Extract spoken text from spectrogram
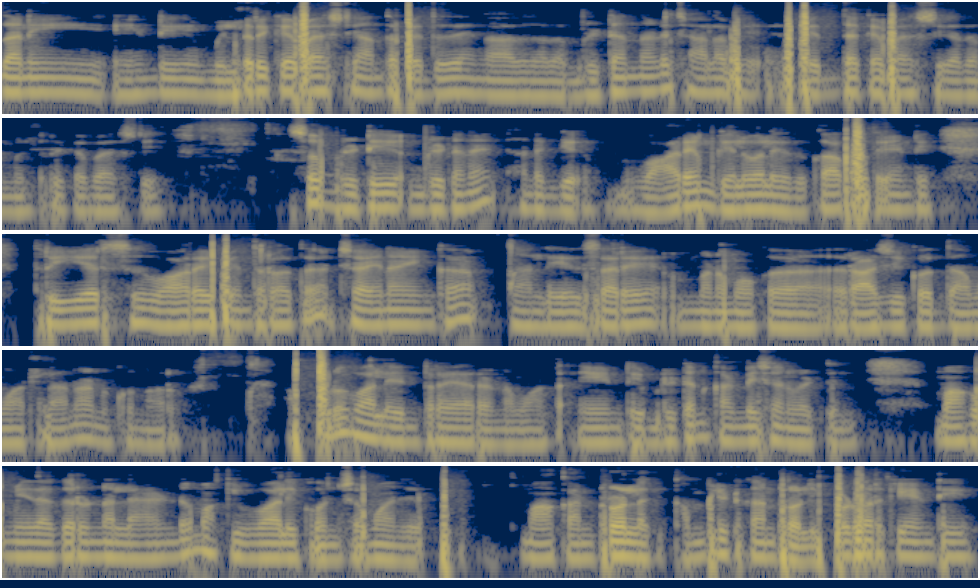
దాని ఏంటి మిలిటరీ కెపాసిటీ అంత పెద్దదేం కాదు కదా. బ్రిటన్ అంటే చాలా పెద్ద కెపాసిటీ కదా మిలిటరీ కెపాసిటీ. సో బ్రిటి బ్రిటనే అంటే గె వారేం గెలవలేదు. కాకపోతే ఏంటి త్రీ ఇయర్స్ వార్ అయిపోయిన తర్వాత చైనా ఇంకా లేదు సరే మనం ఒక రాజీకి వద్దాము అట్లా అని అనుకున్నారు. అప్పుడు వాళ్ళు ఎంటర్ అయ్యారన్నమాట. ఏంటి బ్రిటన్ కండిషన్ పెట్టింది. మాకు మీ దగ్గర ఉన్న ల్యాండ్ మాకు ఇవ్వాలి కొంచెం అని చెప్పి. మా కంట్రోల్ కంప్లీట్ కంట్రోల్ ఇప్పటివరకు ఏంటి?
